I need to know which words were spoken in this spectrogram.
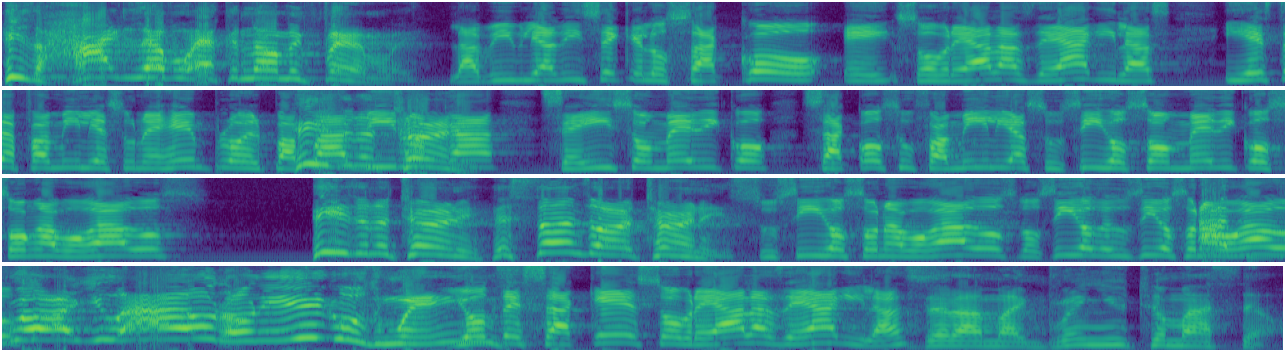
he's a high level economic family. La Biblia dice que lo sacó eh, sobre alas de águilas y esta familia es un ejemplo. El papá vino acá, se hizo médico, sacó su familia, sus hijos son médicos, son abogados, He's an attorney. His sons are attorneys. sus hijos son abogados, los hijos de sus hijos son I abogados. brought you out on eagle's wings Yo te saqué sobre alas de águilas that I might bring you to myself.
